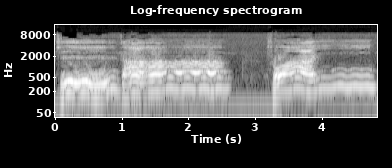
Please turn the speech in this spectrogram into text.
执掌帅印。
